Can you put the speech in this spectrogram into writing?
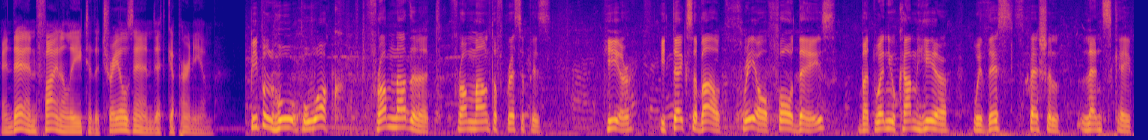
and then finally to the trail's end at Capernaum. People who, who walk from Nazareth, from Mount of Precipice, here, it takes about three or four days, but when you come here with this special landscape,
